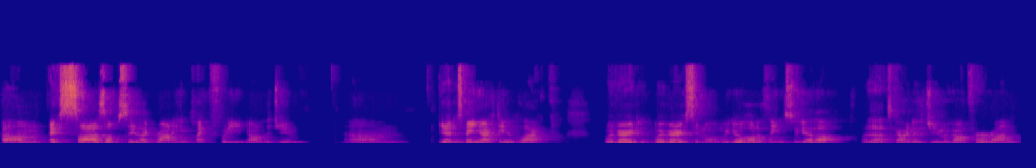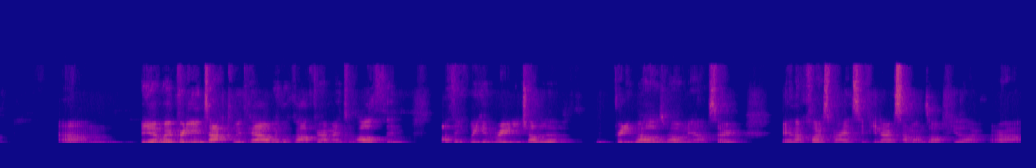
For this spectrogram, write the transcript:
um, exercise. Obviously, like running, playing footy, going to the gym. Um, yeah, just being active. Like we're very we're very similar and we do a lot of things together, whether that's going to the gym or going for a run. Um, but yeah, we're pretty intact with how we look after our mental health, and I think we can read each other pretty well as well now. So being like close mates, if you know someone's off, you're like, all right,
